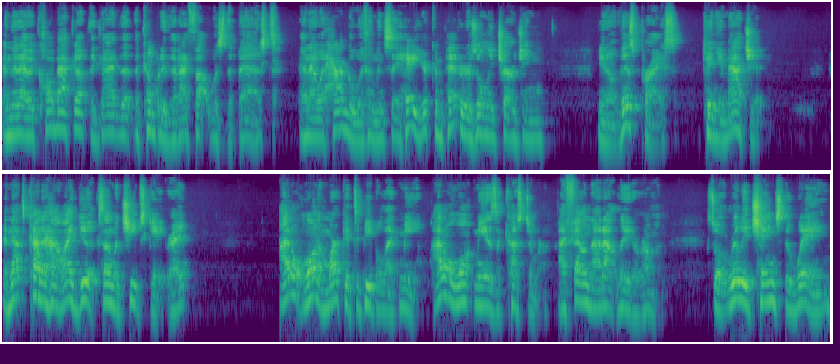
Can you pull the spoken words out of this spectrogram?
and then I would call back up the guy that the company that I thought was the best, and I would haggle with him and say, "Hey, your competitor is only charging you know, this price. Can you match it? And that's kind of how I do it because I'm a cheapskate, right? I don't want to market to people like me. I don't want me as a customer. I found that out later on. So it really changed the way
